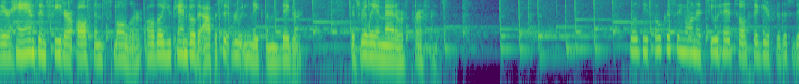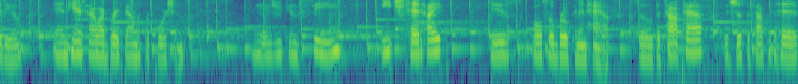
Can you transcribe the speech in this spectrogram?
their hands and feet are often smaller, although you can go the opposite route and make them bigger. It's really a matter of preference. We'll be focusing on a two head tall figure for this video, and here's how I break down the proportions. As you can see, each head height is also broken in half. So the top half is just the top of the head,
